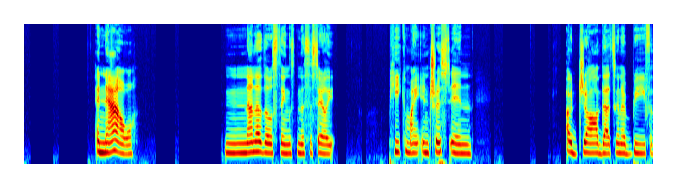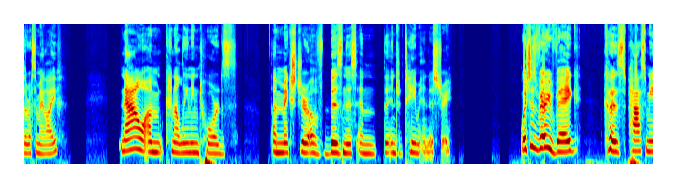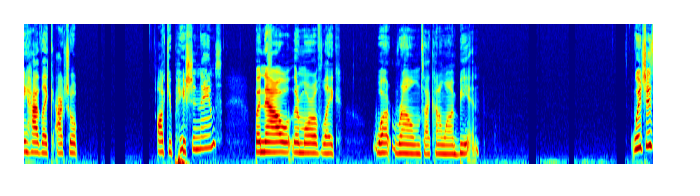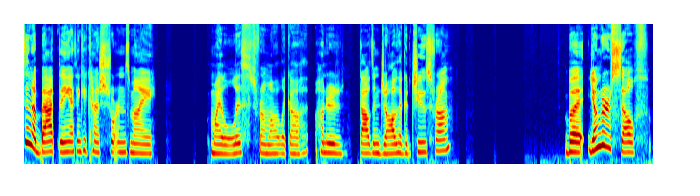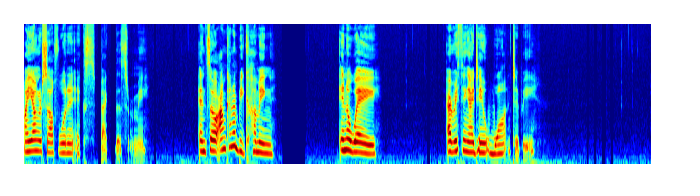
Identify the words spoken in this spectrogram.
And now none of those things necessarily pique my interest in a job that's going to be for the rest of my life. Now I'm kind of leaning towards a mixture of business and the entertainment industry, which is very vague because past me had like actual occupation names, but now they're more of like what realms I kind of want to be in. Which isn't a bad thing. I think it kind of shortens my my list from uh, like a hundred thousand jobs I could choose from. But younger self, my younger self wouldn't expect this from me. And so I'm kind of becoming, in a way, everything I didn't want to be.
